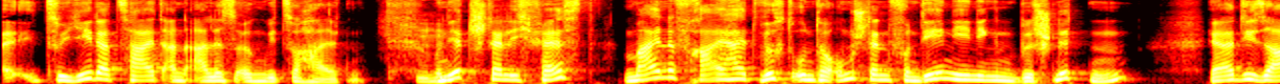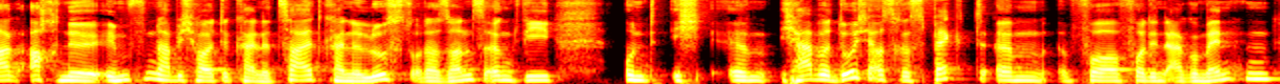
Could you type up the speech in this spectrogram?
äh, zu jeder Zeit an alles irgendwie zu halten. Mhm. Und jetzt stelle ich fest, meine Freiheit wird unter Umständen von denjenigen beschnitten, ja, die sagen, ach ne, impfen habe ich heute keine Zeit, keine Lust oder sonst irgendwie. Und ich, ähm, ich habe durchaus Respekt ähm, vor, vor den Argumenten,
